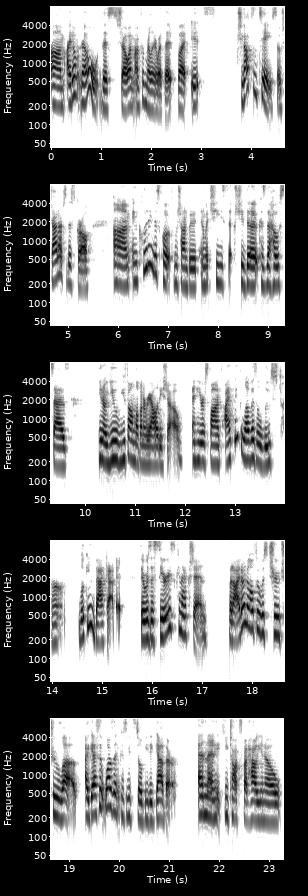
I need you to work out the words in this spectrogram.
Um, I don't know this show. I'm unfamiliar with it, but it's she got some tea. So shout out to this girl, um, including this quote from Shawn Booth, in which he she the because the host says, you know, you you found love on a reality show, and he responds, I think love is a loose term. Looking back at it, there was a serious connection, but I don't know if it was true true love. I guess it wasn't because we'd still be together. And then he talks about how you know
